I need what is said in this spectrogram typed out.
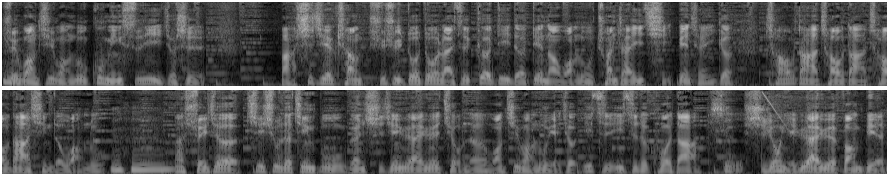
所以网际网络顾名思义就是把世界上许许多多来自各地的电脑网络串在一起，变成一个超大、超大、超大型的网络。嗯哼。那随着技术的进步跟时间越来越久呢，网际网络也就一直一直的扩大，是使用也越来越方便。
